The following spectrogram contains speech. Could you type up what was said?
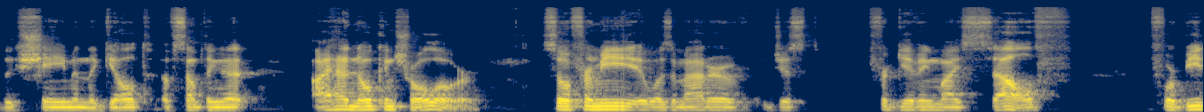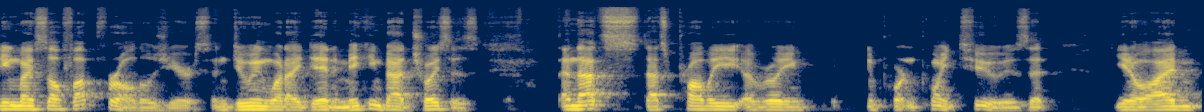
the shame and the guilt of something that I had no control over. So for me, it was a matter of just forgiving myself for beating myself up for all those years and doing what I did and making bad choices. And that's that's probably a really important point too is that you know I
